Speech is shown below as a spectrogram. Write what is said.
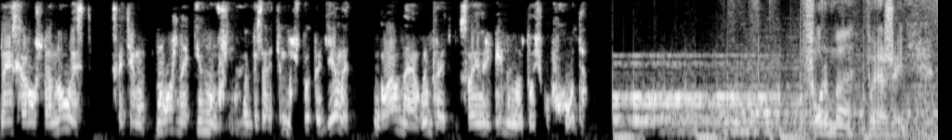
Но есть хорошая новость, с этим можно и нужно обязательно что-то делать. Главное выбрать своевременную точку входа. Форма выражения.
